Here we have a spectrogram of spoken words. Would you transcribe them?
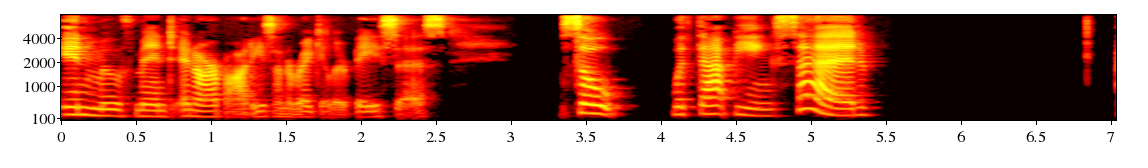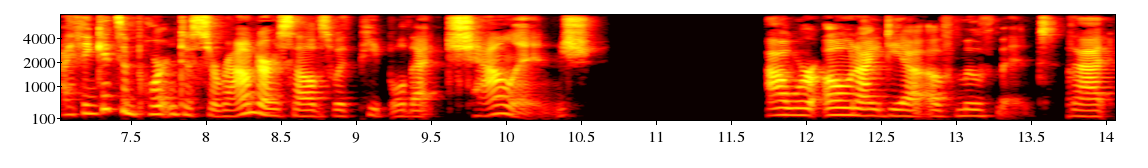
in movement in our bodies on a regular basis. So, with that being said, I think it's important to surround ourselves with people that challenge our own idea of movement. That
